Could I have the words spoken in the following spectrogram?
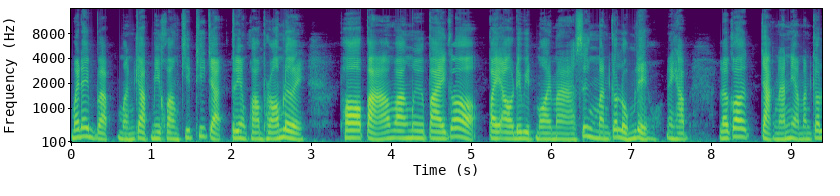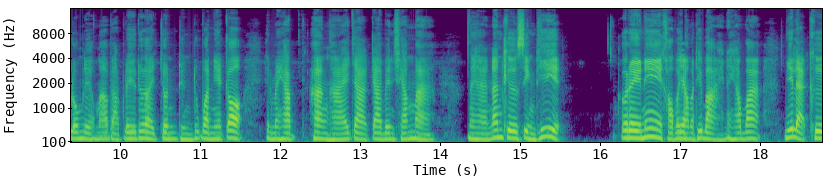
ไม่ได้แบบเหมือนกับมีความคิดที่จะเตรียมความพร้อมเลย พอป๋าวางมือไปก็ไปเอาเดวิดมอยมา ซึ่งมันก็ล้มเหลวนะครับ แล้วก็จากนั้นเนี่ยมันก็ล้มเหลวมาแบบเรื่อยๆ จนถึงทุกวันนี้ก็เห็นไหมครับห่างหายจากการเป็นแชมป์มานะฮะนั่นคือสิ่งที่ เรเน่เขาพยายามอธิบายนะครับว่านี่แหละคือ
